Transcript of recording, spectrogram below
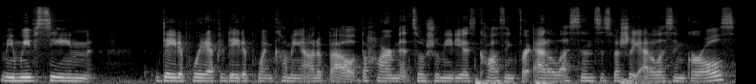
I mean, we've seen data point after data point coming out about the harm that social media is causing for adolescents, especially adolescent girls.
